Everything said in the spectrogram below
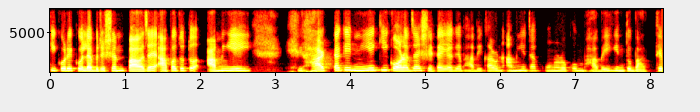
কি করে কোলাবোরেশন পাওয়া যায়। আপাতত আমি এই হারটাকে নিয়ে কি করা যায় সেটাই আগে ভাবি। কারণ আমি এটা কোনো রকম ভাবেই কিন্তু বাঁধতে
